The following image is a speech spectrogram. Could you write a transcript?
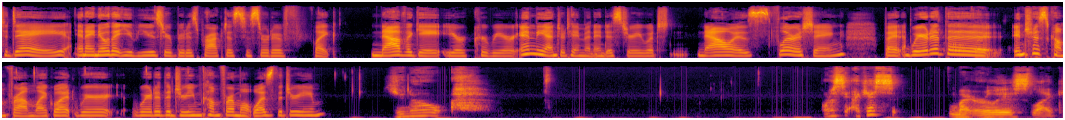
today. And I know that you've used your Buddhist practice to sort of like navigate your career in the entertainment industry, which now is flourishing. But where did the interest come from? Like what where where did the dream come from? What was the dream? You know, honestly, I guess my earliest like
